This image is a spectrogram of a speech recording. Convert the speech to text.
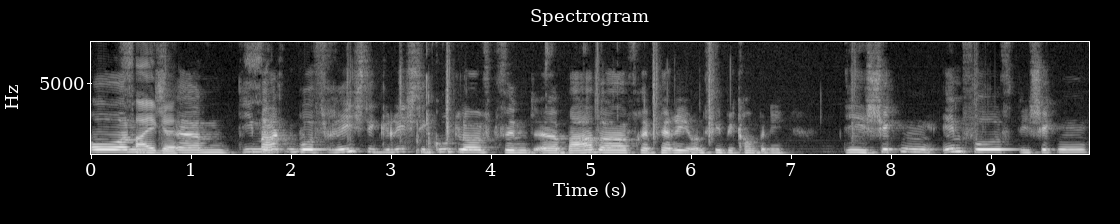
Und ähm, die Marken, wo es richtig, richtig gut läuft, sind äh, Barber, Fred Perry und CB Company. Die schicken Infos, die schicken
